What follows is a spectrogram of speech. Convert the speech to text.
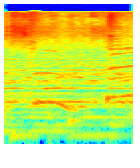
soul.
